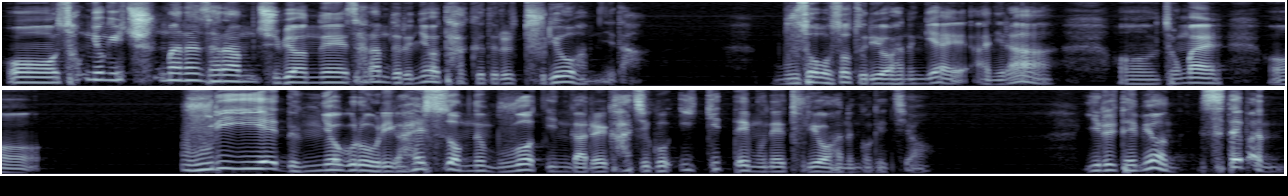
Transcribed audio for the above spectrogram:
어, 성령이 충만한 사람 주변의 사람들은요 다 그들을 두려워합니다. 무서워서 두려워하는 게 아니라 어, 정말 어, 우리의 능력으로 우리가 할 수 없는 무엇인가를 가지고 있기 때문에 두려워하는 거겠죠. 이를테면 스테반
